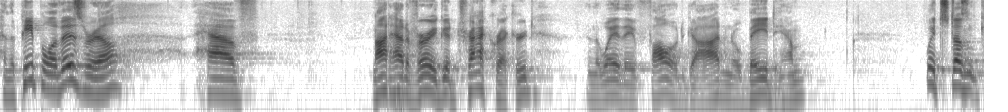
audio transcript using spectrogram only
And the people of Israel have not had a very good track record in the way they've followed God and obeyed Him, which doesn't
